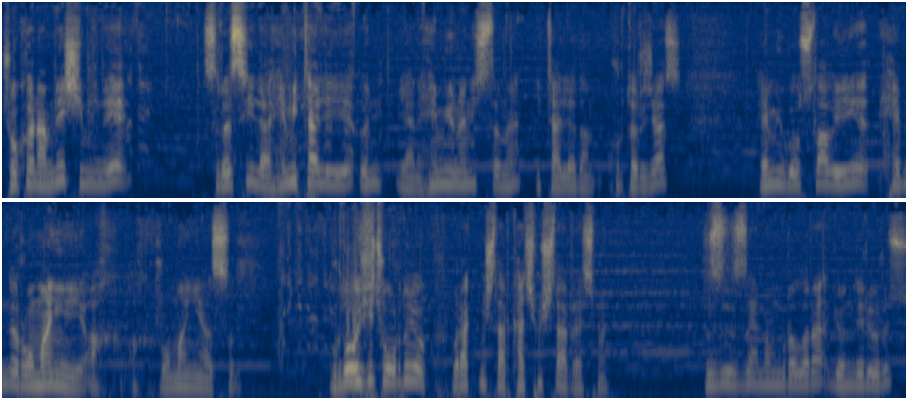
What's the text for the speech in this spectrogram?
Çok önemli. Şimdi sırasıyla hem İtalya'yı ön yani hem Yunanistan'ı İtalya'dan kurtaracağız. Hem Yugoslavya'yı hem de Romanya'yı. Ah ah Romanya asıl. Burada o hiç ordu yok. Bırakmışlar, kaçmışlar resmen. Hızlı hızlı hemen buralara gönderiyoruz.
